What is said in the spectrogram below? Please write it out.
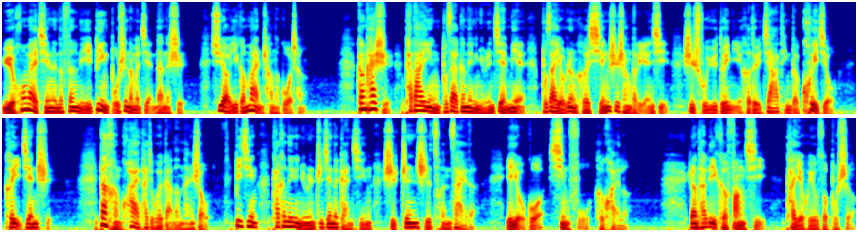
与婚外情人的分离并不是那么简单的事，需要一个漫长的过程。刚开始，他答应不再跟那个女人见面，不再有任何形式上的联系，是出于对你和对家庭的愧疚，可以坚持。但很快他就会感到难受，毕竟他跟那个女人之间的感情是真实存在的，也有过幸福和快乐。让他立刻放弃，他也会有所不舍。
